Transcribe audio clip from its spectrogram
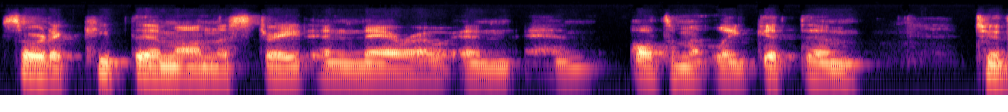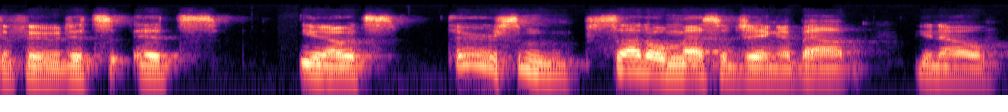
sort of keep them on the straight and narrow and and ultimately get them to the food. It's it's you know, it's there's some subtle messaging about, you know,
